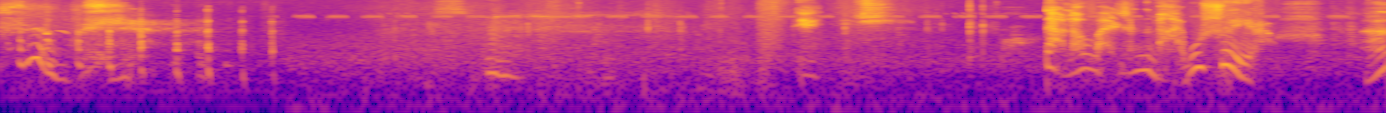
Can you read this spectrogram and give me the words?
大老晚上怎么还不睡呀、啊？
